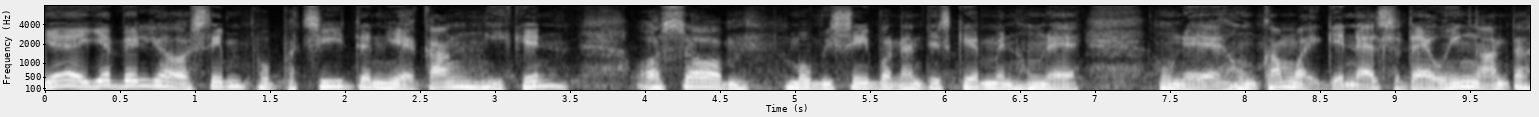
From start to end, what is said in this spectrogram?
Ja, jeg vælger at stemme på partiet den her gang igen, og så mm, må vi se, hvordan det sker, men hun, er, hun, er, hun kommer igen. Altså, der er jo ingen andre.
